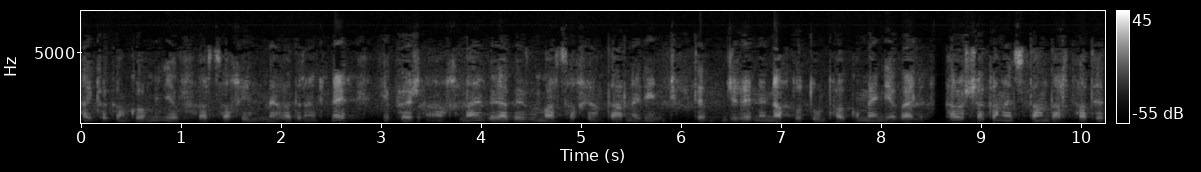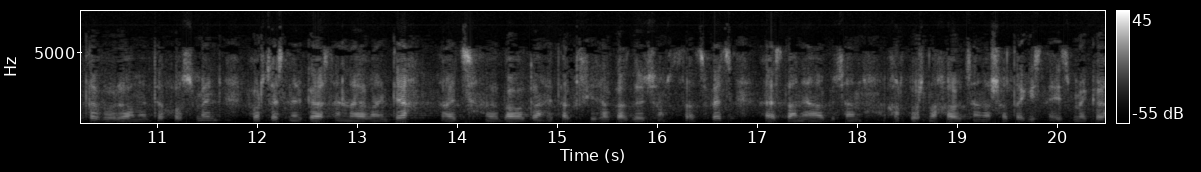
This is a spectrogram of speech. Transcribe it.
հայկական կողմին եւ Արցախին մեղադրանքներ, իբր խնային վերաբերվում Արցախի անտառներին, չգիտեմ, ջրերն են նախտոտում, փակում են եւ այլ քարոշչական այդ ստանդարտ փաթեթը, որը ամենտեղ խոսում են, փորձես ներկայացնել նաեւ այնտեղ այդ բավական հետաքրքիր հակազդեցություն ստացվեց Հայաստանի Հանրապետության արտգործնախարարության աշխատակիցներից մեկը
